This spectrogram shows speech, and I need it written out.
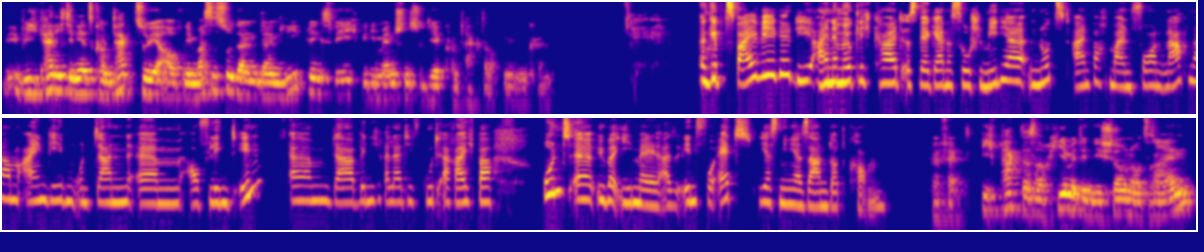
Wie kann ich denn jetzt Kontakt zu ihr aufnehmen? Was ist so dein, dein Lieblingsweg, wie die Menschen zu dir Kontakt aufnehmen können? Es gibt zwei Wege. Die eine Möglichkeit ist, wer gerne Social Media nutzt, einfach meinen Vor- und Nachnamen eingeben und dann ähm, auf LinkedIn. Ähm, da bin ich relativ gut erreichbar. Und äh, über E-Mail, also info at jasminjasan.com. Perfekt. Ich packe das auch hier mit in die Show Notes rein,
